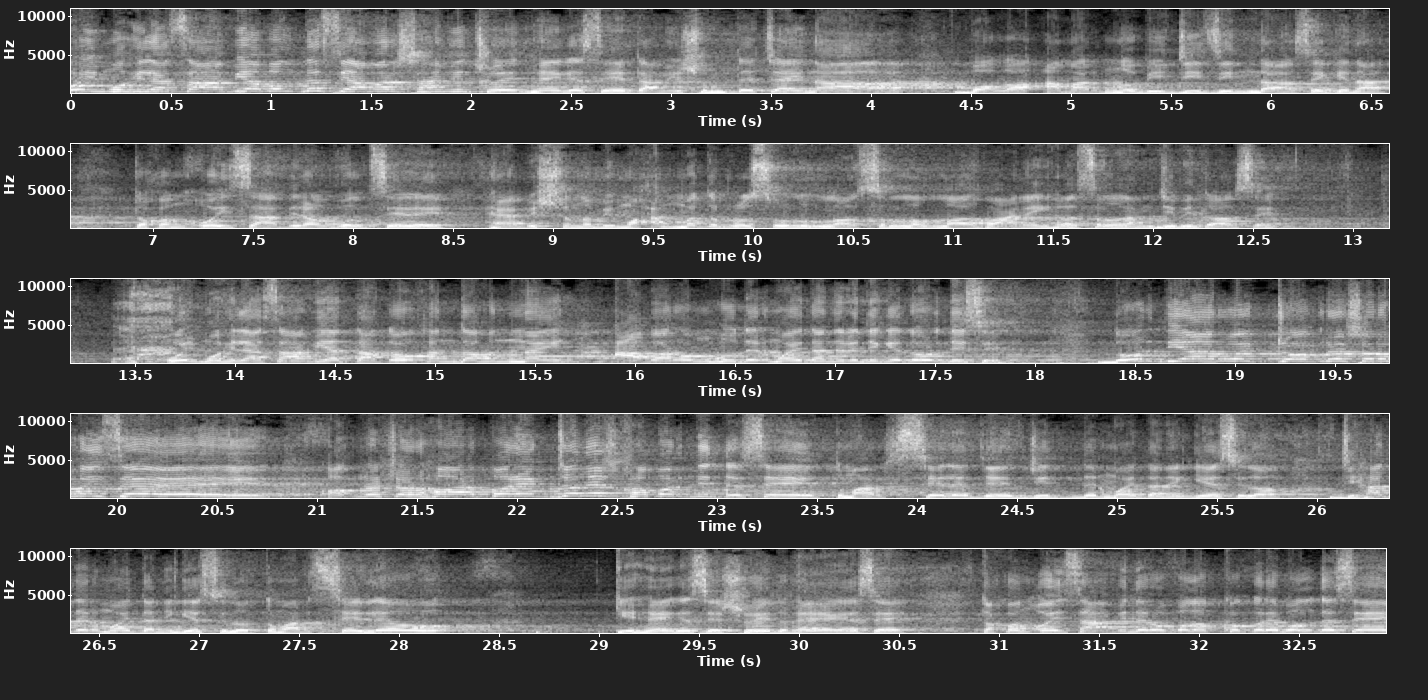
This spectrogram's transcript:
ওই মহিলা সাহাবিয়া বলতেছে, আমার স্বামী শহীদ হয়ে গেছে, এটা আমি শুনতে চাই না। বলো, আমার নবীজি জিন্দা আছে কিনা? তখন ওই সাহাবিরাও বলছে হ্যাঁ বিশ্বনবী মোহাম্মদ রসুল্লাহ সাল্লাহ আলহিহাসাল্লাম জীবিত আছে। ওই মহিলা সাহাবিয়া তাতেও খান্দা হন নাই, আবার মুহুদের ময়দানের দিকে দৌড় দিছে। দৌড় দিয়ে আরও একটু অগ্রসর হয়েছে। অগ্রসর হওয়ার পর একজনের খবর দিতেছে, তোমার ছেলে যে জিদ্দের ময়দানে গিয়েছিল, জিহাদের ময়দানে গিয়েছিল, তোমার ছেলেও কি হয়ে গেছে? শহীদ হয়ে গেছে। তখন ওই সাহাবিদের উপলক্ষ করে বলতেছে,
